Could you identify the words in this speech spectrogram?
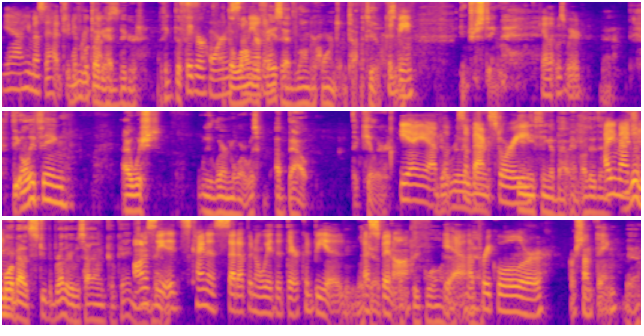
yeah, he must have had two One different. looked like it had bigger. I think the Bigger horns The than the longer face had longer horns on top too. Could so- be. interesting. Yeah, that was weird. Yeah. The only thing I wish we learned more was about the killer. Yeah, yeah. You don't really some backstory. anything about him other than I you imagine- learn more about his stupid brother who was high on cocaine. Honestly, it's kind of set up in a way that there could be a, Like a, a- spin off. a prequel yeah, yeah. a prequel or or something. Yeah.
